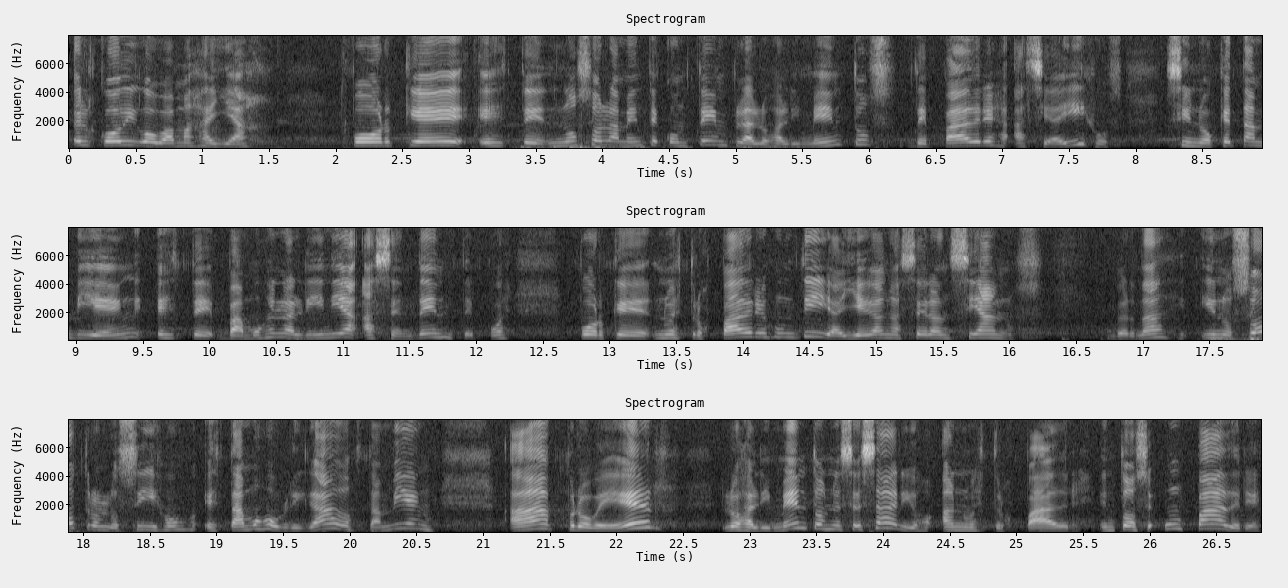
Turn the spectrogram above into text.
El código va más allá porque este, no solamente contempla los alimentos de padres hacia hijos, sino que también este, vamos en la línea ascendente, pues porque nuestros padres un día llegan a ser ancianos, ¿verdad? Y nosotros los hijos estamos obligados también a proveer los alimentos necesarios a nuestros padres. Entonces, un padre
